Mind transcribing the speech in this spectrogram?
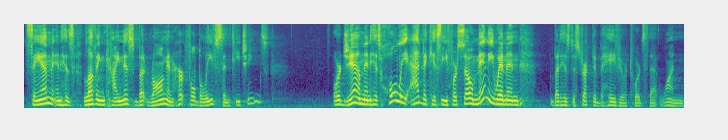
Sam in his loving kindness but wrong and hurtful beliefs and teachings? or Jim in his holy advocacy for so many women, but his destructive behavior towards that one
